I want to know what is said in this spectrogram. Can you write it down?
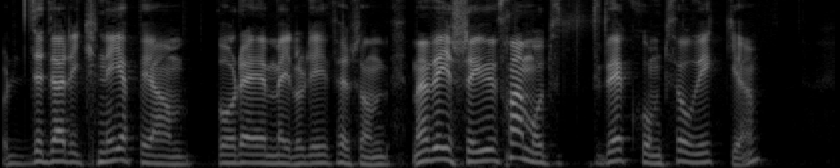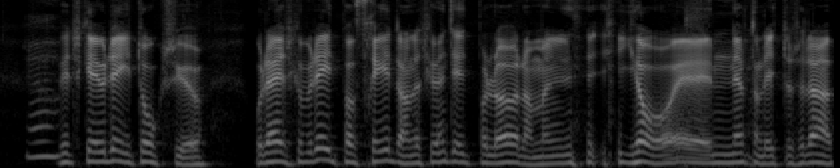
och det där är knepigare vad det är Melodifestivalen. Men vi ser ju framåt Växjö om två veckor. Ja. Vi ska ju dit också ju. Och det ska vi dit på fredag, det ska vi inte dit på lördag. Men jag är nästan lite sådär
